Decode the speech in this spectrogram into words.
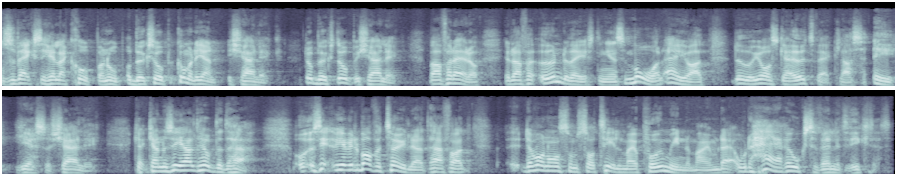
Och så växer hela kroppen upp och byggs upp, kommer det igen, i kärlek. Då byggs det upp i kärlek. Varför det då? Jo, därför undervisningens mål är ju att du och jag ska utvecklas i Jesus kärlek. Kan, kan du se alltihop det här? Och se, jag vill bara förtydliga det här för att eh, det var någon som sa till mig och påminner mig om det. Och det här är också väldigt viktigt.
